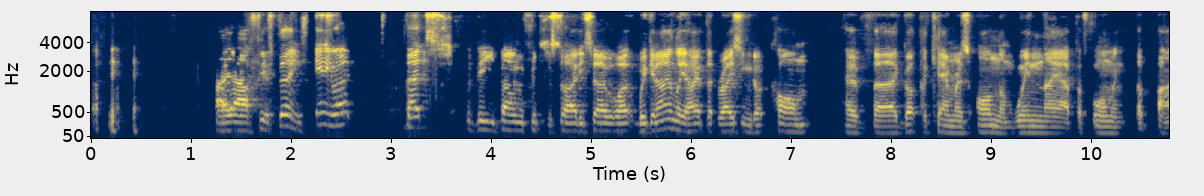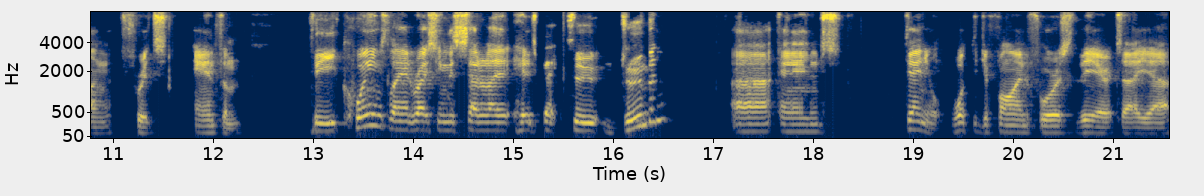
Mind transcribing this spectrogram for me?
AR-15s. Anyway. That's the Bowman Society. So we can only hope that racing.com have uh, got the cameras on them when they are performing the Bung Fritz anthem. The Queensland racing this Saturday heads back to Doomben. Uh, and Daniel, what did you find for us there? It's a uh,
